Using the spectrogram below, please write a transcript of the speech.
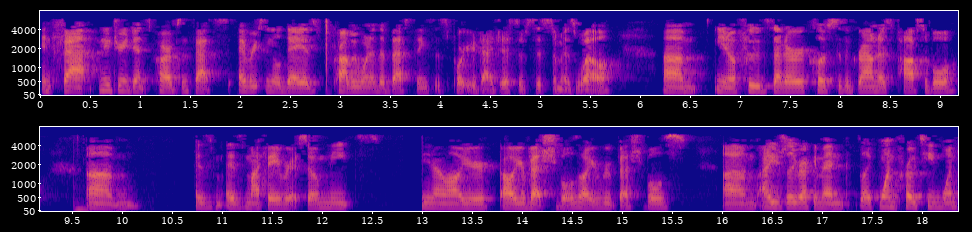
and fat, nutrient dense carbs and fats every single day is probably one of the best things to support your digestive system as well. Um, you know, foods that are close to the ground as possible. Um, is is my favorite. So meats, you know, all your all your vegetables, all your root vegetables. Um, I usually recommend like one protein, one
